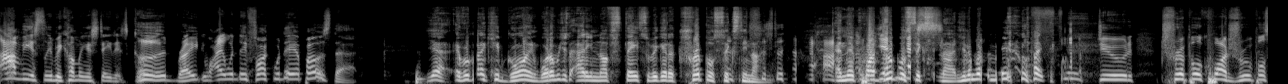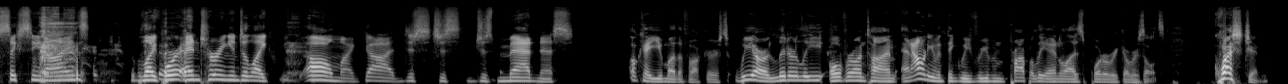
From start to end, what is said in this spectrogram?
obviously becoming a state is good right why would they fuck would they oppose that Yeah. If we're gonna keep going, why don't we just add enough states so we get a triple sixty nine and then quadruple Yes! sixty nine? You know what I mean? like, dude triple quadruple 69s like we're entering into like oh my god just just just madness okay, you motherfuckers, we are literally over on time, and I don't even think we've even properly analyzed Puerto Rico results. Question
